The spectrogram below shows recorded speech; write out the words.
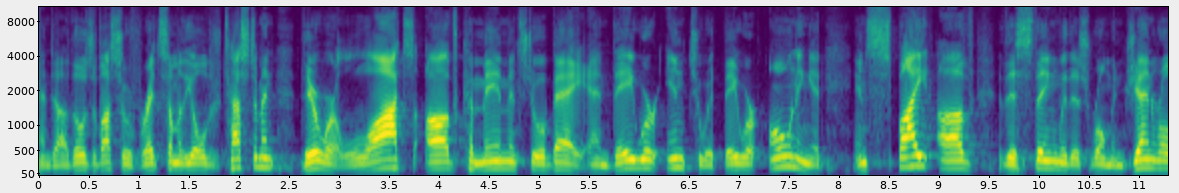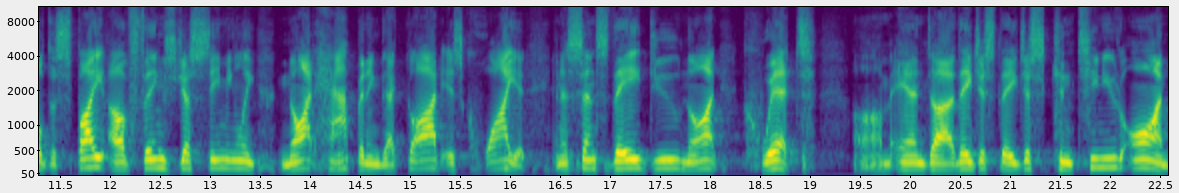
And uh, those of us who have read some of the Older Testament, there were lots of commandments to obey, and they were into it. They were owning it in spite of this thing with this Roman general, despite of things just seemingly not happening, that God is quiet. In a sense, they do not quit. Um, and uh, they just they just continued on.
